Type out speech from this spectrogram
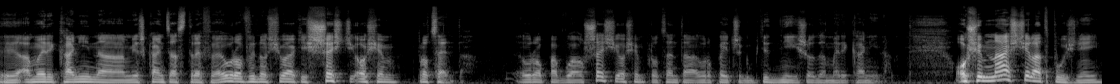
y, Amerykanina, mieszkańca strefy euro, wynosiła jakieś 6,8%. Europa była o 6,8% Europejczyk biedniejszy od Amerykanina. 18 lat później,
